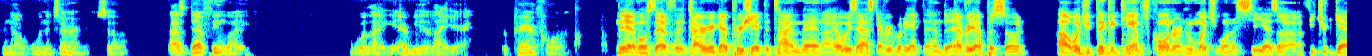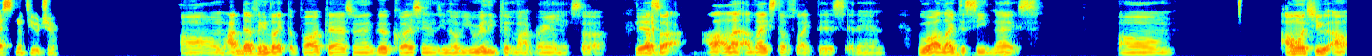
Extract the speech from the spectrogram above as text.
you know win the tournament. So that's definitely like what like every like preparing for. Yeah, most definitely. Tyreek, I appreciate the time, man. I always ask everybody at the end of every episode, uh, what you think of Cam's Corner and who much you want to see as a featured guest in the future? Um, I definitely like the podcast, man. Good questions. You know, you really put my brain. So yeah, so I, I, I like stuff like this. And then who I like to see next. Um, I want you. I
